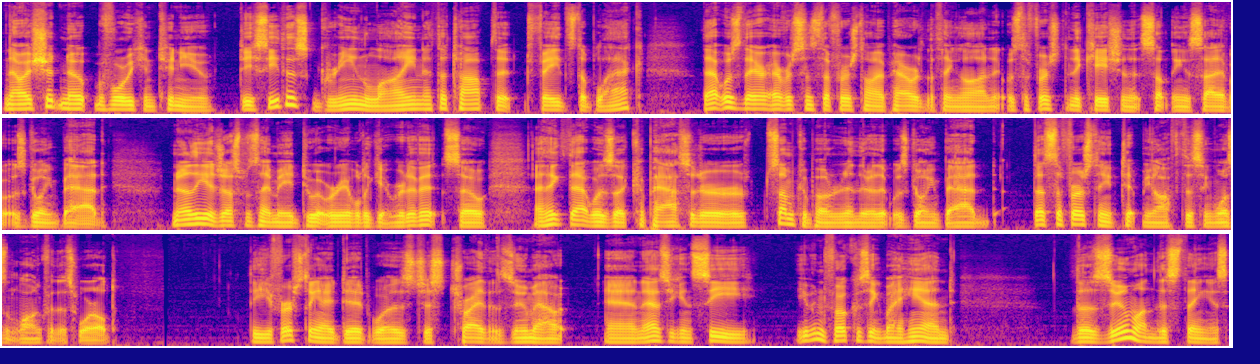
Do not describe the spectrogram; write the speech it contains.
Now I should note before we continue, do you see this green line at the top that fades to black? That was there ever since the first time I powered the thing on. It was the first indication that something inside of it was going bad. None of the adjustments I made to it were able to get rid of it, so I think that was a capacitor or some component in there that was going bad. That's the first thing that tipped me off this thing wasn't long for this world. The first thing I did was just try the zoom out, and as you can see, even focusing by hand, the zoom on this thing is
